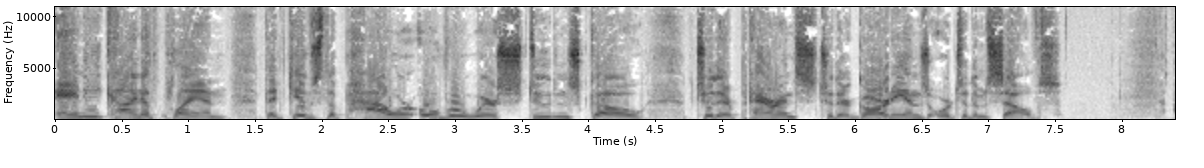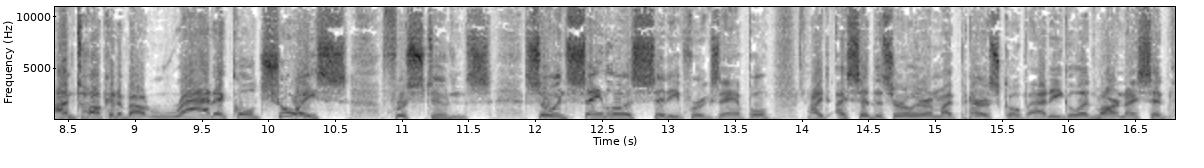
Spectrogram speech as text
any kind of plan that gives the power over where students go to their parents, to their guardians, or to themselves. I'm talking about radical choice for students. So in St. Louis City, for example, I, I said this earlier on my Periscope at Eagle Ed Martin. I said,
